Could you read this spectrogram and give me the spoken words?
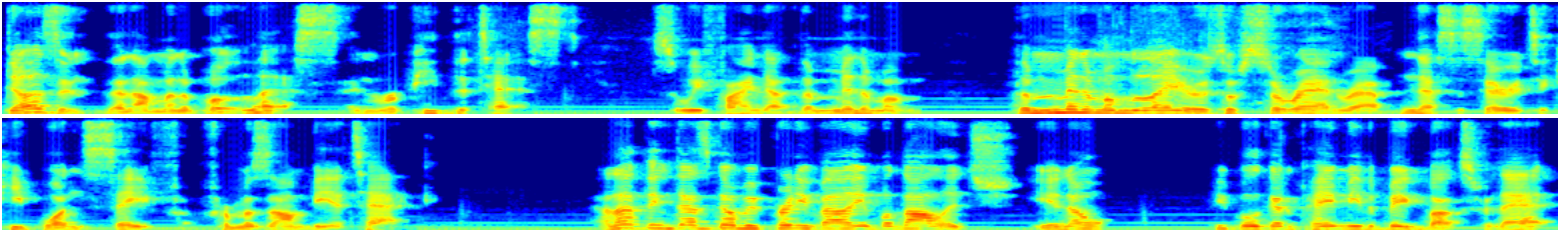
doesn't, then I'm gonna put less and repeat the test. So we find out the minimum. The minimum layers of saran wrap necessary to keep one safe from a zombie attack. And I think that's gonna be pretty valuable knowledge, you know? People are gonna pay me the big bucks for that.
